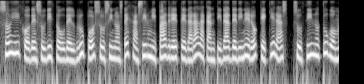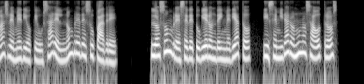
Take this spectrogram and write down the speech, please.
Soy hijo de Sujizou del grupo Su si nos dejas ir mi padre te dará la cantidad de dinero que quieras, Suzy no tuvo más remedio que usar el nombre de su padre. Los hombres se detuvieron de inmediato, y se miraron unos a otros,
